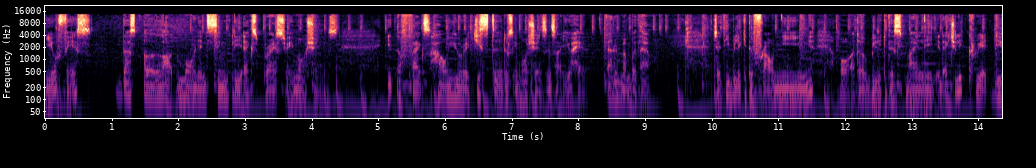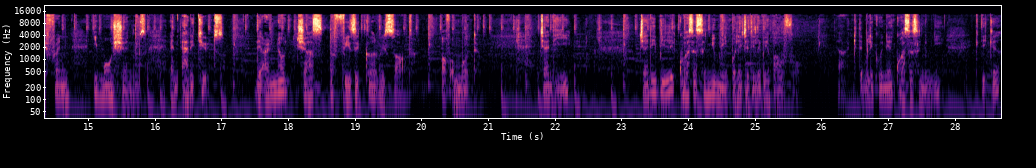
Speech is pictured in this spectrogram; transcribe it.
your face does a lot more than simply express your emotions. It affects how you register those emotions inside your head and remember them. Jadi bila kita frowning or atau bila kita smiling, it actually create different emotions and attitudes. They are not just a physical result of a mood. Jadi, jadi bila kuasa senyum ni boleh jadi lebih powerful. Ha, kita boleh guna kuasa senyum ni ketika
